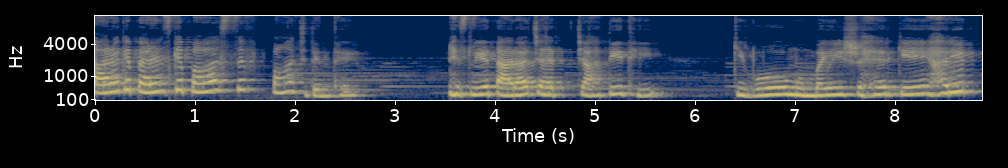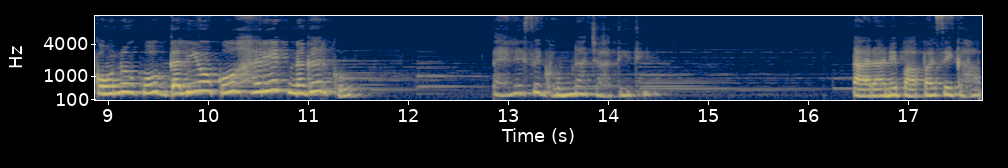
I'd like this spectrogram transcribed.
तारा के पेरेंट्स के पास सिर्फ़ पाँच दिन थे। इसलिए तारा चाह, चाहती थी कि वो मुंबई शहर के हर एक कोनों को, गलियों को, हर एक नगर को पहले से घूमना चाहती थी। तारा ने पापा से कहा,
